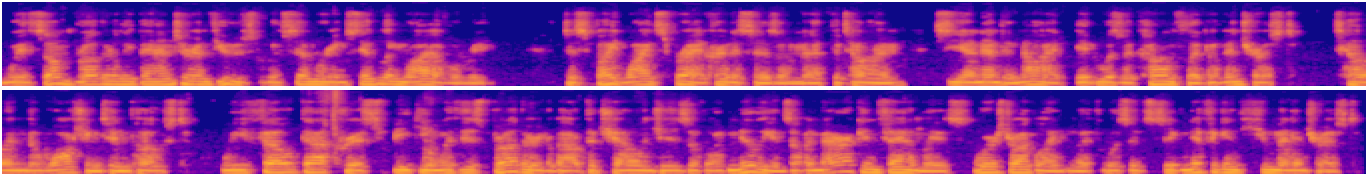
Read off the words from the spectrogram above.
with some brotherly banter infused with simmering sibling rivalry. Despite widespread criticism at the time, CNN denied it was a conflict of interest, telling the Washington Post. We felt that Chris speaking with his brother about the challenges of what millions of American families were struggling with was of significant human interest.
